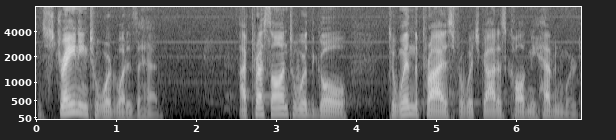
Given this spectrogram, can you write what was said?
and straining toward what is ahead, I press on toward the goal to win the prize for which God has called me heavenward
